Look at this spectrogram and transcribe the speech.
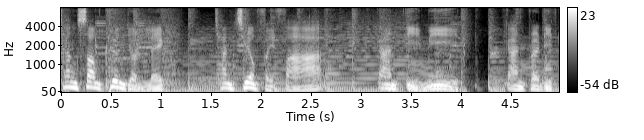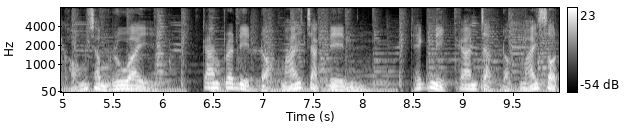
ช่างซ่อมเครื่องยนต์เล็ก ช่างเชื่อมไฟฟ้า การตีมีด การประดิษฐ์ของชำร่วย การประดิษฐ์ดอกไม้จากดิน เทคนิคการจัดดอกไม้สด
